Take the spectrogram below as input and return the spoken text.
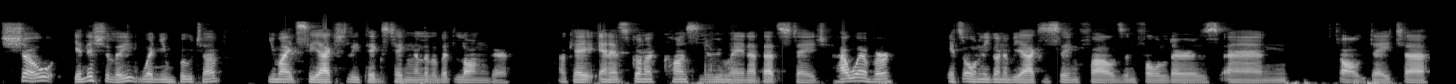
show initially when you boot up you might see actually things taking a little bit longer. Okay, and it's going to constantly remain at that stage. However, it's only going to be accessing files and folders and all data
